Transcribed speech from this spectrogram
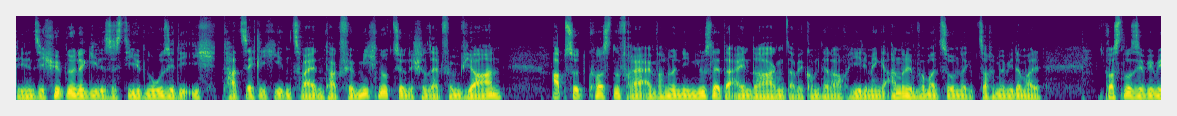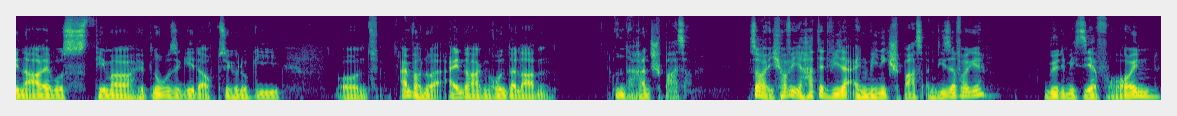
Die nennt sich Hypnoenergie. Das ist die Hypnose, die ich tatsächlich jeden zweiten Tag für mich nutze und das schon seit fünf Jahren. Absolut kostenfrei, einfach nur in die Newsletter eintragen. Da bekommt ihr dann auch jede Menge andere Informationen. Da gibt es auch immer wieder mal kostenlose Webinare, wo es Thema Hypnose geht, auch Psychologie und einfach nur eintragen, runterladen und daran Spaß haben. So, ich hoffe, ihr hattet wieder ein wenig Spaß an dieser Folge. Würde mich sehr freuen,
